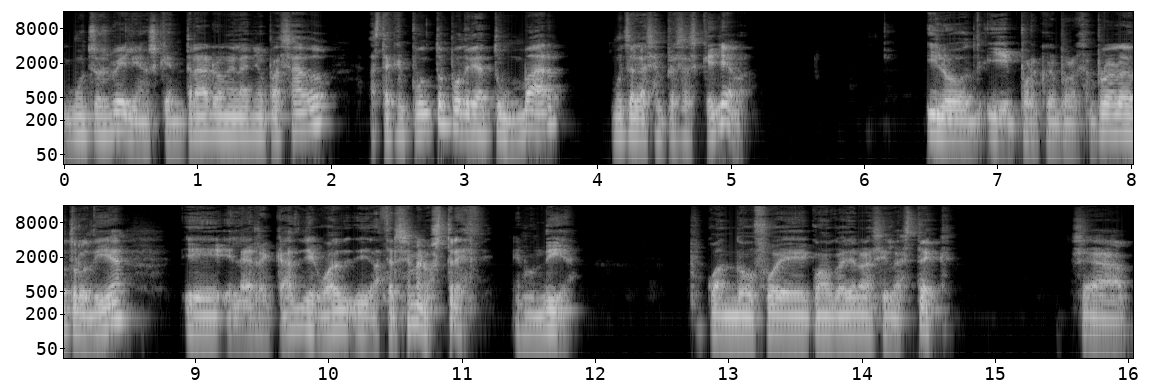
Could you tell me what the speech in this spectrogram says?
muchos billions que entraron el año pasado, ¿hasta qué punto podría tumbar muchas de las empresas que lleva? Y, lo, y porque, por ejemplo, el otro día eh, el RCAD llegó a hacerse menos 13 en un día, cuando fue cuando cayeron así las tech. O sea,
